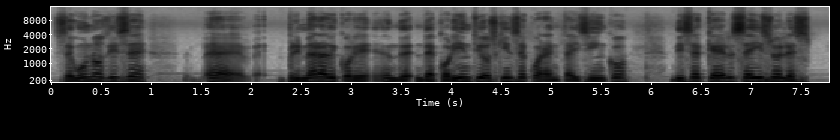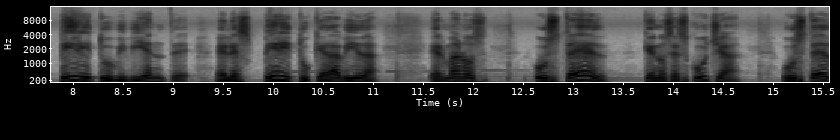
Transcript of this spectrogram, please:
según nos dice eh, Primera de, de, Corintios 15:45, dice que él se hizo el espíritu viviente, el espíritu que da vida. Hermanos, usted que nos escucha, usted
